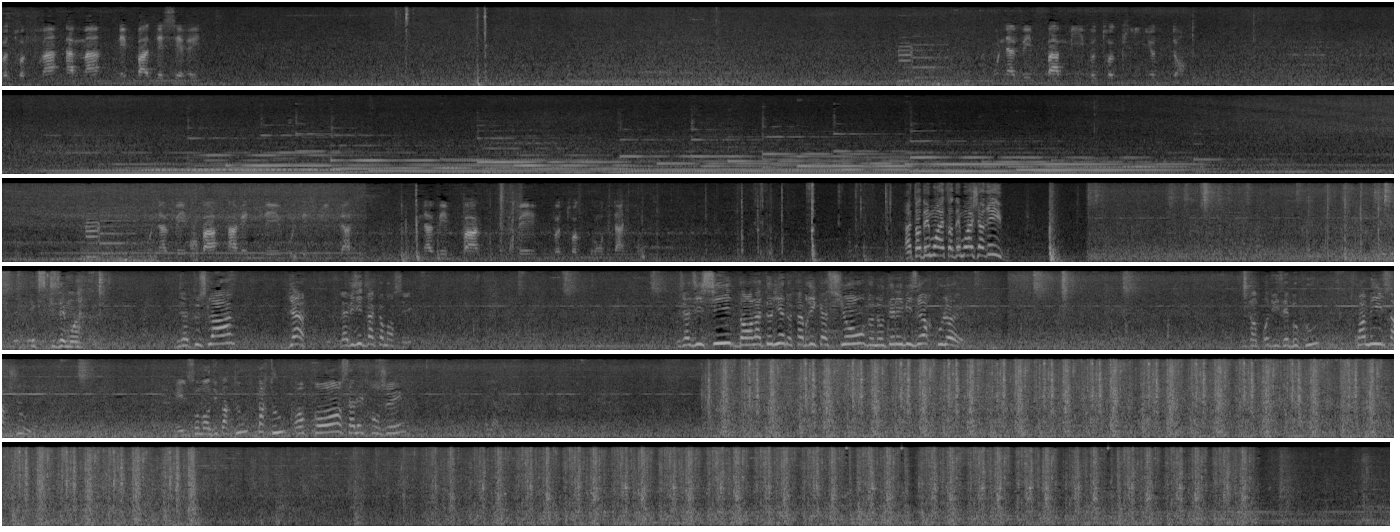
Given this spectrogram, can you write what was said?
Votre frein à main n'est pas desserré. N'avez pas mis votre clignotant. Vous n'avez pas arrêté n'avez pas coupé votre contact. Attendez-moi, attendez-moi, j'arrive Excusez-moi. Vous êtes tous là? Bien, la visite va commencer. Vous êtes ici dans l'atelier de fabrication de nos téléviseurs couleurs. Vous en produisez beaucoup 3000 par jour. Et ils sont vendus partout? Partout, en France, à l'étranger.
